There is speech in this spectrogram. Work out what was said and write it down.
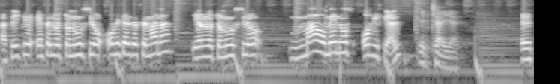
Así que ese es nuestro anuncio oficial de semana y era nuestro anuncio más o menos oficial. El Chaya. El-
